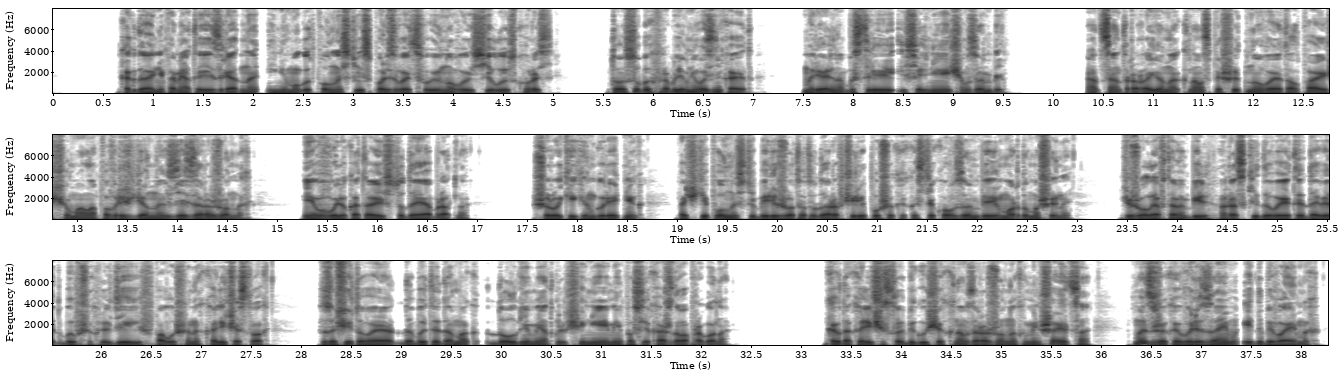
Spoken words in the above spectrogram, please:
Когда они помяты изрядно и не могут полностью использовать свою новую силу и скорость, то особых проблем не возникает. Мы реально быстрее и сильнее, чем зомби. От центра района к нам спешит новая толпа еще мало поврежденных здесь зараженных. Я в волю катаюсь туда и обратно. Широкий кенгурятник почти полностью бережет от ударов черепушек и костяков зомби морду машины. Тяжелый автомобиль раскидывает и давит бывших людей в повышенных количествах, засчитывая добытый дамаг долгими отключениями после каждого прогона. Когда количество бегущих к нам зараженных уменьшается, мы с Жекой вылезаем и добиваем их.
